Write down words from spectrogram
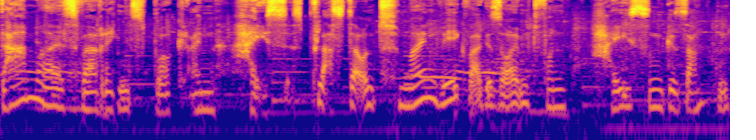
damals war Regensburg ein heißes Pflaster und mein Weg war gesäumt von heißen Gesandten.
